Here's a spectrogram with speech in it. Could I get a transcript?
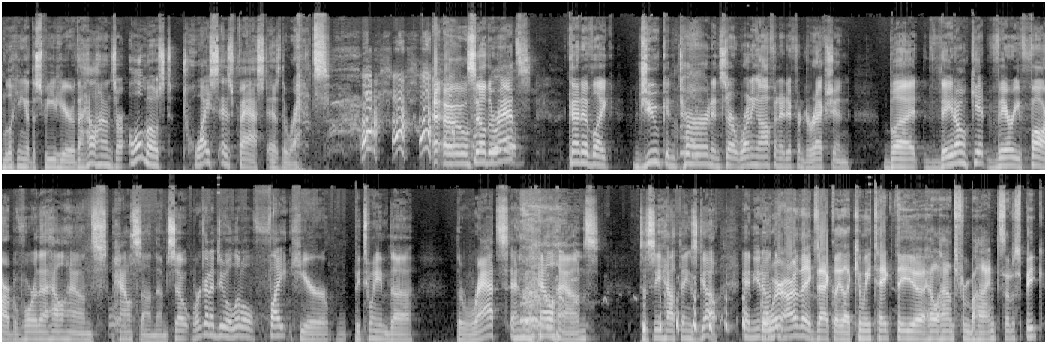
looking at the speed here, the hellhounds are almost twice as fast as the rats. Uh-oh. so the rats kind of like juke and turn and start running off in a different direction, but they don't get very far before the hellhounds pounce on them. So we're gonna do a little fight here between the the rats and the hellhounds to see how things go. And you know, Where are they exactly? Like, can we take the uh, hellhounds from behind, so to speak?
